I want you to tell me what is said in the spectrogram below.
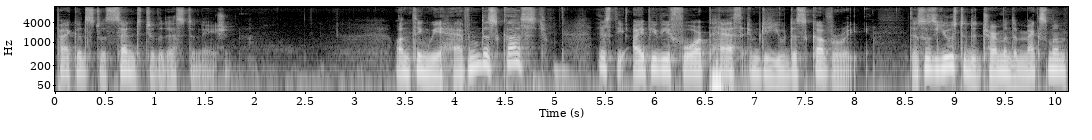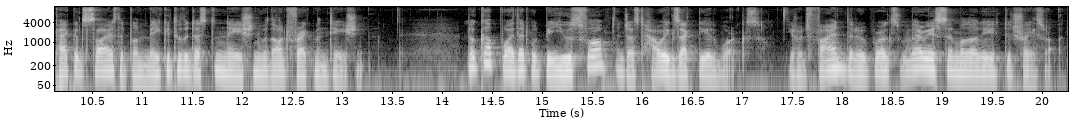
packets to send to the destination. One thing we haven't discussed is the IPv4 path MTU discovery. This is used to determine the maximum packet size that will make it to the destination without fragmentation. Look up why that would be useful and just how exactly it works. You should find that it works very similarly to traceroute.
